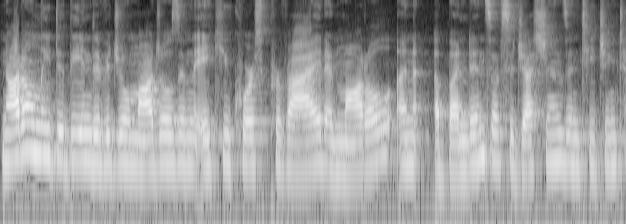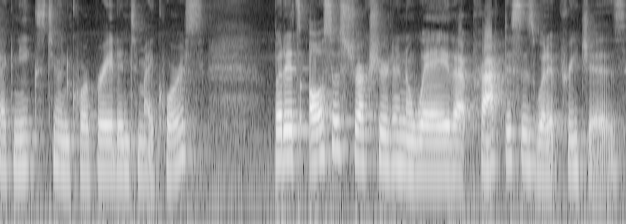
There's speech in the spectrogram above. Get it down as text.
Not only did the individual modules in the AQ course provide and model an abundance of suggestions and teaching techniques to incorporate into my course, but it's also structured in a way that practices what it preaches.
